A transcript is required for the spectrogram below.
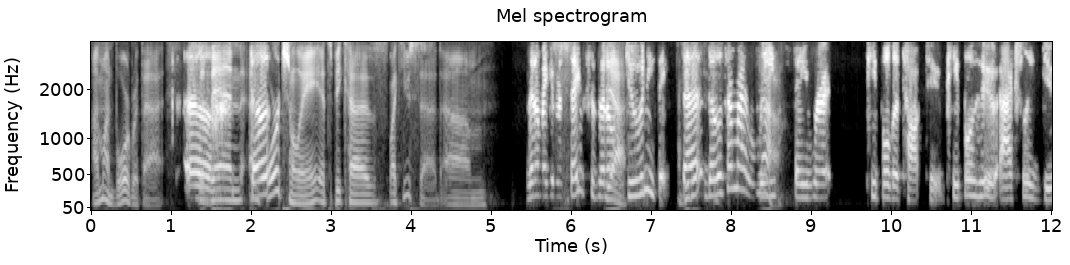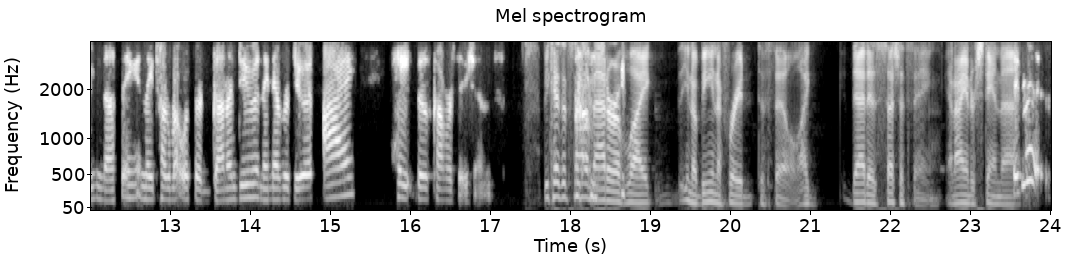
I'm on board with that. But then, unfortunately, it's because, like you said, um, they don't make a mistake because they don't do anything. That, those are my Yeah. least favorite people to talk to. People who actually do nothing and they talk about what they're gonna do and they never do it. I hate those conversations. because it's not a matter of like you know being afraid to fail. Like that is such a thing, and I understand that. It is.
